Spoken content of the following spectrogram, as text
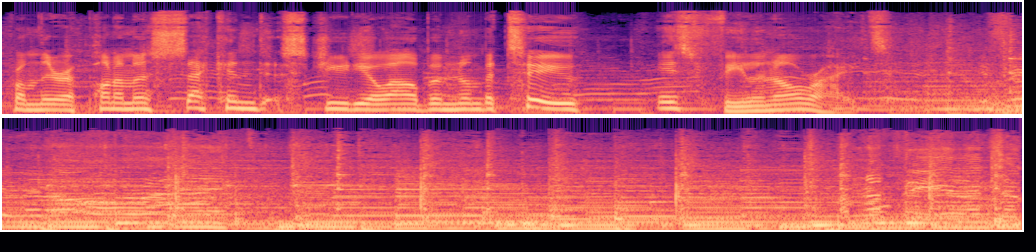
From their eponymous second studio album, number two is Feeling Alright. Feeling not feeling too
